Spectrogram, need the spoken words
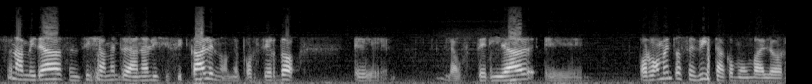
es una mirada sencillamente de análisis fiscal en donde, por cierto, eh, la austeridad eh, por momentos es vista como un valor.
